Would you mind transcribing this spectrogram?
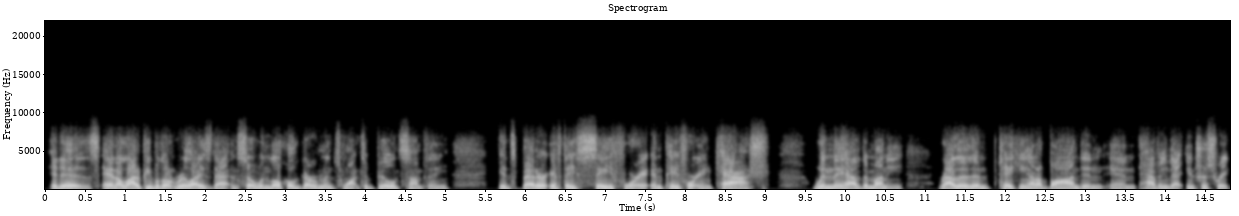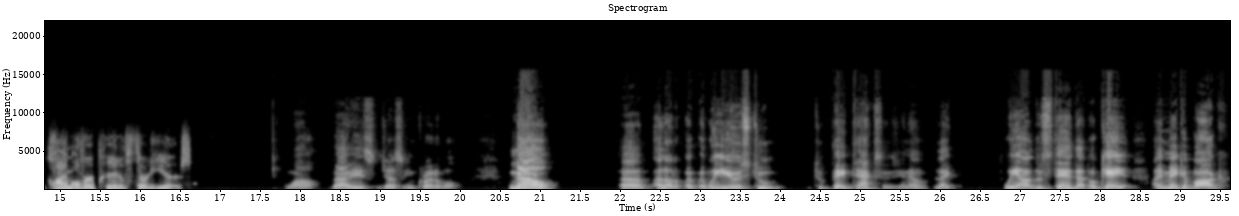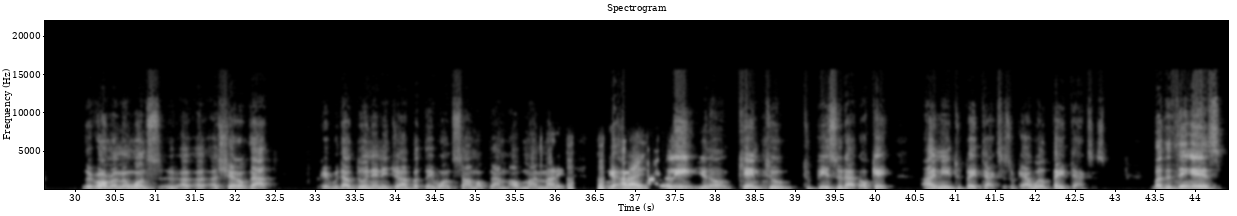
It is, and a lot of people don't realize that. And so when local governments want to build something, it's better if they save for it and pay for it in cash when they have the money rather than taking out a bond and, and having that interest rate climb over a period of 30 years. Wow, that is just incredible. Now, uh, a lot of uh, we used to to pay taxes, you know, like we understand that. Okay, I make a buck, the government wants a, a, share of that. Okay, without doing any job, but they want some of them of my money. Okay, right. I finally, you know, came to to peace with that. Okay, I need to pay taxes. Okay, I will pay taxes. But the thing is,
